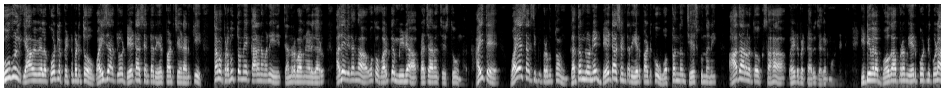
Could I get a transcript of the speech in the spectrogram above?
గూగుల్ యాభై వేల కోట్ల పెట్టుబడితో వైజాగ్లో డేటా సెంటర్ ఏర్పాటు చేయడానికి తమ ప్రభుత్వమే కారణమని చంద్రబాబు నాయుడు గారు అదేవిధంగా ఒక వర్గం మీడియా ప్రచారం చేస్తూ ఉన్నారు. అయితే వైఎస్ఆర్సీపీ ప్రభుత్వం గతంలోనే డేటా సెంటర్ ఏర్పాటుకు ఒప్పందం చేసుకుందని ఆధారాలతో సహా బయటపెట్టారు జగన్మోహన్ రెడ్డి. ఇటీవల భోగాపురం ఎయిర్పోర్ట్ని కూడా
